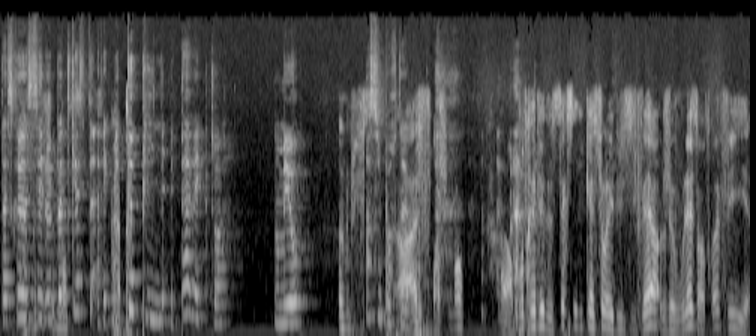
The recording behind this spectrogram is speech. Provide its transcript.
Parce que c'est le podcast avec mes copines et pas avec toi. Non mais oh, insupportable. Ah, franchement. Alors, pour traiter de sexe éducation et Lucifer, je vous laisse entre filles.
